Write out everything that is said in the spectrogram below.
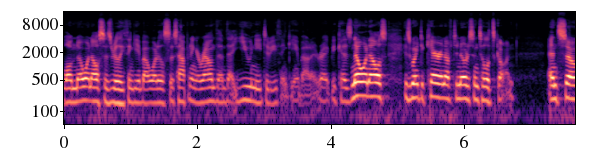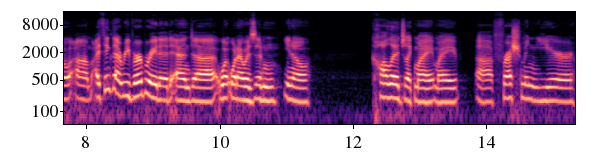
while no one else is really thinking about what else is happening around them, that you need to be thinking about it, right? Because no one else is going to care enough to notice until it's gone. And so um, I think that reverberated. And uh, when I was in, you know, college, like my my uh, freshman year,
